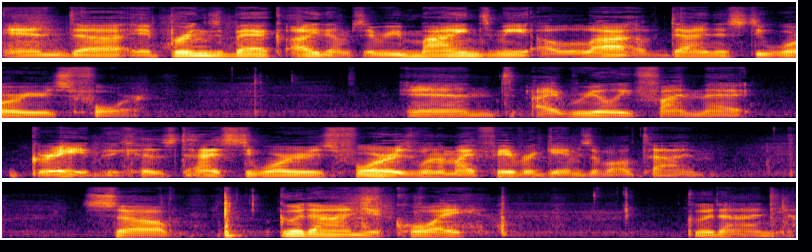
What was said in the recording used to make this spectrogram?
And uh, it brings back items. It reminds me a lot of Dynasty Warriors 4. And I really find that great because Dynasty Warriors 4 is one of my favorite games of all time. So, good on you, Koei. Good on you.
